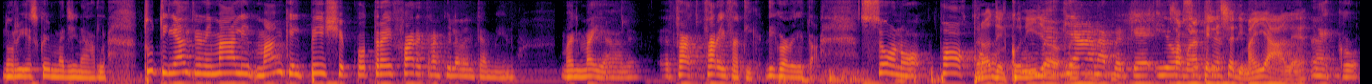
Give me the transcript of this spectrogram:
non riesco a immaginarla. Tutti gli altri animali, ma anche il pesce potrei fare tranquillamente a meno, ma il maiale fa- farei fatica, dico la verità. Sono poco Però del coniglio- thunberghiana perché io Siamo una pelliccia di maiale. Ecco,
